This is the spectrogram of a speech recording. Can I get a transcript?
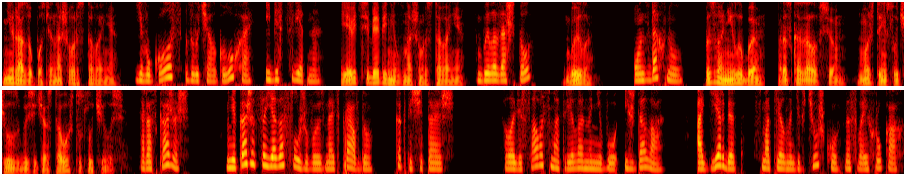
Ни разу после нашего расставания. Его голос звучал глухо и бесцветно. Я ведь себя винил в нашем расставании. Было за что? Было. Он вздохнул. Позвонила бы, рассказала все. Может, и не случилось бы сейчас того, что случилось. Расскажешь? Мне кажется, я заслуживаю знать правду. Как ты считаешь? Владислава смотрела на него и ждала. А Герберт смотрел на девчушку на своих руках,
